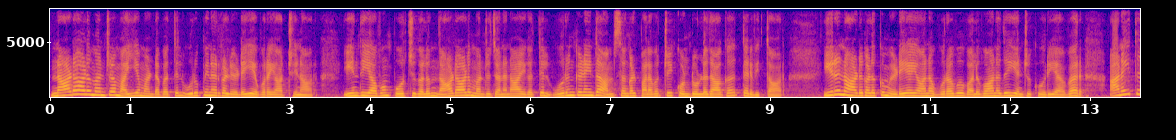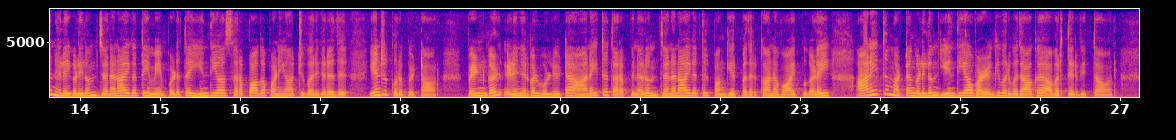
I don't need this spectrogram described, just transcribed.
நாடாளுமன்ற மைய மண்டபத்தில் உறுப்பினர்கள் இடையே உரையாற்றினார். இந்தியாவும் போர்ச்சுகலும் நாடாளுமன்ற ஜனநாயகத்தில் ஒருங்கிணைந்த அம்சங்கள் பலவற்றை கொண்டுள்ளதாக தெரிவித்தார். இரு நாடுகளுக்கும் இடையேயான உறவு வலுவானது என்று கூறிய அவர் அனைத்து நிலைகளிலும் ஜனநாயகத்தை மேம்படுத்த இந்தியா சிறப்பாக பணியாற்றி வருகிறது என்று குறிப்பிட்டார். பெண்கள் இளைஞர்கள் உள்ளிட்ட அனைத்து தரப்பினரும் ஜனநாயகத்தில் பங்கேற்பதற்கான வாய்ப்புகளை அனைத்து மட்டங்களிலும் இந்தியா வழங்கி வருவதாக அவர் தெரிவித்தார். கூறினார்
